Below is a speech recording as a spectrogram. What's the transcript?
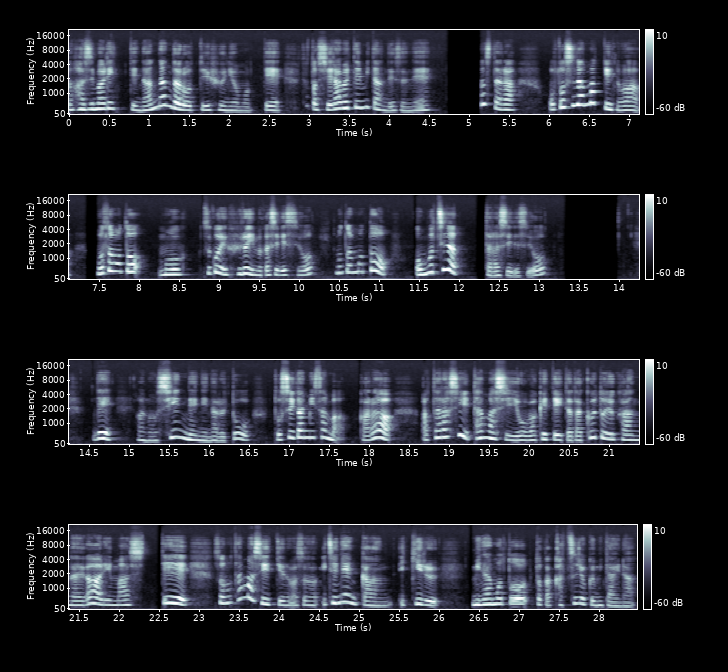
の始まりって何なんだろうっていうふうに思って、ちょっと調べてみたんですね。そしたら、お年玉っていうのは、もともともうすごい古い昔ですよ。もともとお餅だったらしいですよ。で、あの、新年になると、年神様から新しい魂を分けていただくという考えがありまして、その魂っていうのはその1年間生きる源とか活力みたいな、ま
